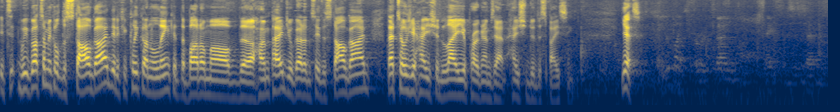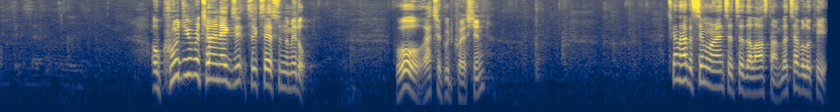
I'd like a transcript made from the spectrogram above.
It's, we've got something called the style guide that if you click on a link at the bottom of the homepage, you'll go and see the style guide. That tells you how you should lay your programs out, how you should do the spacing. Yes? Oh, could you return exit success in the middle? Oh, that's a good question. It's going to have a similar answer to the last time. Let's have a look here.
